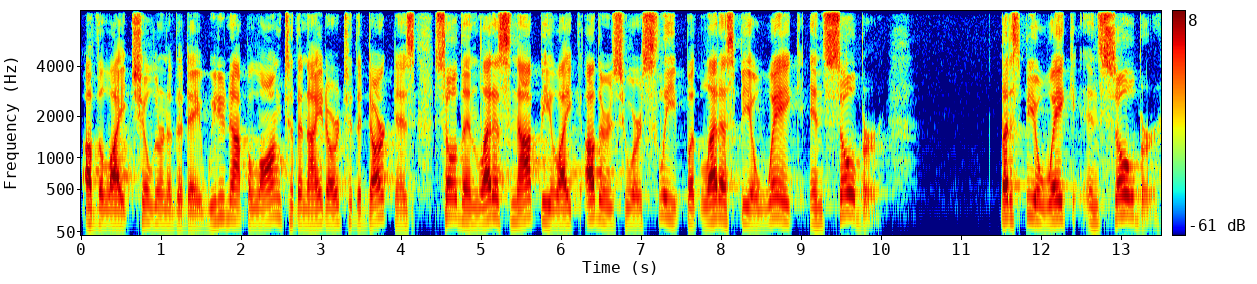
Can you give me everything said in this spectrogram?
of the light, children of the day. We do not belong to the night or to the darkness. So then, let us not be like others who are asleep, but let us be awake and sober. Let us be awake and sober.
